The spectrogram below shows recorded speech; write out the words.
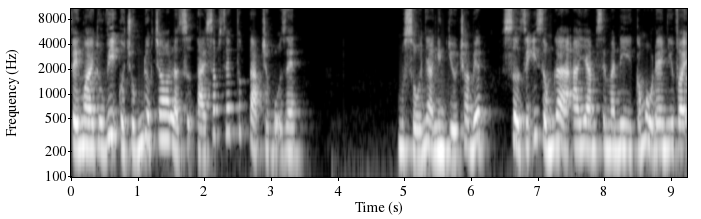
Vẻ ngoài thú vị của chúng được cho là sự tái sắp xếp phức tạp trong bộ gen. Một số nhà nghiên cứu cho biết, sở dĩ giống gà Ayam Semani có màu đen như vậy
